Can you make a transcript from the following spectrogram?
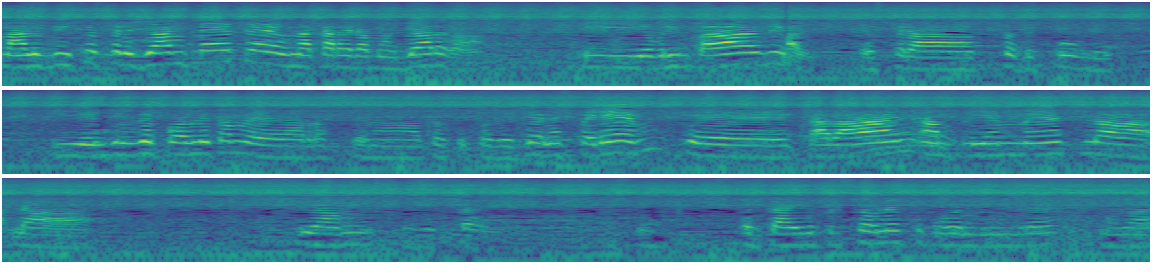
Malos Vicios, per exemple, té una carrera molt llarga i obrim pas i és per a tot el públic. I els grups del poble també arrastren a tot tipus de gent. Esperem que cada any ampliem més la, la diguem, el tall de persones que poden vindre a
